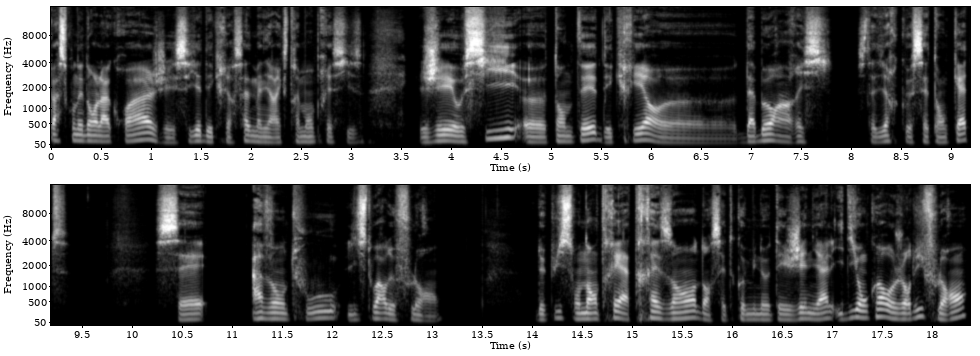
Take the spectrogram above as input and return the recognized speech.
parce qu'on est dans la croix, j'ai essayé d'écrire ça de manière extrêmement précise. J'ai aussi euh, tenté d'écrire euh, d'abord un récit, c'est-à-dire que cette enquête, c'est avant tout l'histoire de Florent depuis son entrée à 13 ans dans cette communauté géniale. Il dit encore aujourd'hui, Florent,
